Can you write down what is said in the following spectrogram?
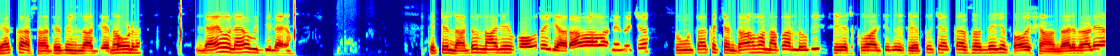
ਚੈੱਕ ਕਰ ਸਕਦੇ ਤੁਸੀਂ ਲਾਗੇ ਤੋਂ। ਲੈਓ ਲੈਓ ਵਿੱਦੀ ਲੈਓ। ਕਿਤੇ ਲਾਡੂ ਨਾ ਜੇ ਬਹੁਤ ਜ਼ਿਆਦਾ ਵਾ ਹਵਾਨੇ ਵਿੱਚ ਸੂਨ ਤੱਕ ਚੰਗਾ ਹਵਾਨਾ ਭਰ ਲੂਗੀ ਫੇਸ ਕੁਆਲਿਟੀ ਤੁਸੀਂ ਫਿਰ ਤੋਂ ਚੈੱਕ ਕਰ ਸਕਦੇ ਜੇ ਬਹੁਤ ਸ਼ਾਨਦਾਰ ਵੜਿਆ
